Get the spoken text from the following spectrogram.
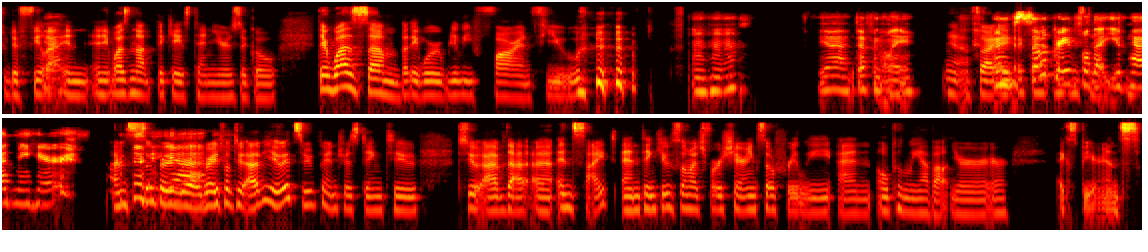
to the field yeah. and, and it was not the case 10 years ago there was some but they were really far and few mm-hmm. yeah definitely yeah so I, am so grateful that you had me here I'm super yeah. grateful to have you. It's super interesting to to have that uh, insight, and thank you so much for sharing so freely and openly about your experience.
